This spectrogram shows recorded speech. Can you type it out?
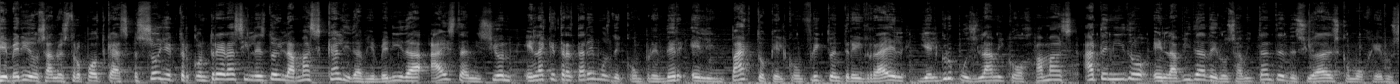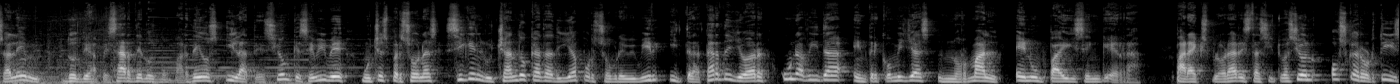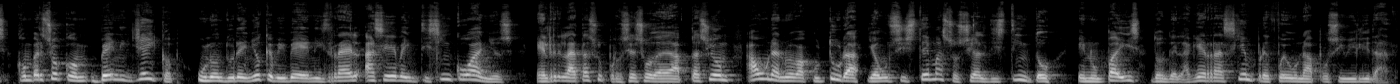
Bienvenidos a nuestro podcast, soy Héctor Contreras y les doy la más cálida bienvenida a esta emisión en la que trataremos de comprender el impacto que el conflicto entre Israel y el grupo islámico Hamas ha tenido en la vida de los habitantes de ciudades como Jerusalén, donde a pesar de los bombardeos y la tensión que se vive, muchas personas siguen luchando cada día por sobrevivir y tratar de llevar una vida entre comillas normal en un país en guerra. Para explorar esta situación, Oscar Ortiz conversó con Benny Jacob, un hondureño que vive en Israel hace 25 años. Él relata su proceso de adaptación a una nueva cultura y a un sistema social distinto en un país donde la guerra siempre fue una posibilidad.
